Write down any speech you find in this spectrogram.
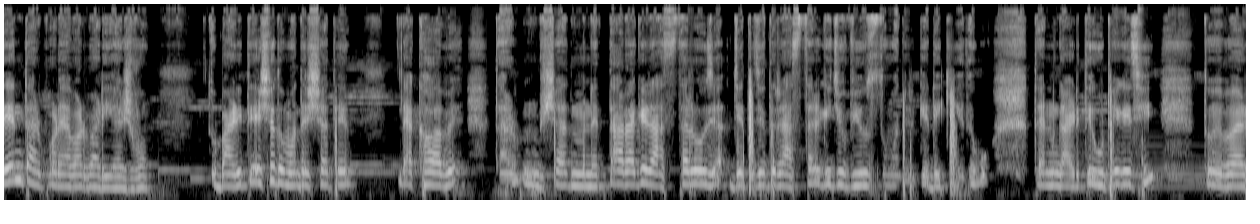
দেন তারপরে আবার বাড়ি আসব। তো বাড়িতে এসে তোমাদের সাথে দেখা হবে। তার মানে তার আগে রাস্তারও যেতে যেতে রাস্তার কিছু ভিউজ তোমাদেরকে দেখিয়ে দেবো। এখন গাড়িতে উঠে গেছি। তো এবার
